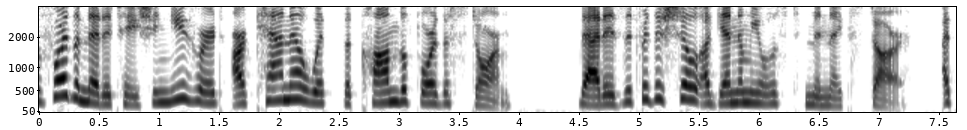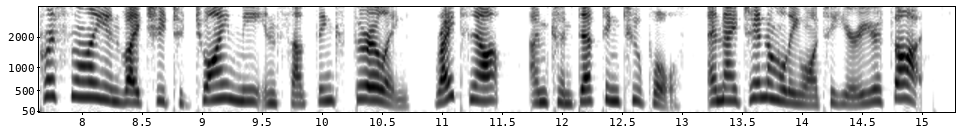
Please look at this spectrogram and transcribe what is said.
Before the meditation, you heard Arcana with The Calm Before the Storm. That is it for the show. Again, I'm your host, Midnight Star. I personally invite you to join me in something thrilling. Right now, I'm conducting two polls, and I generally want to hear your thoughts.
